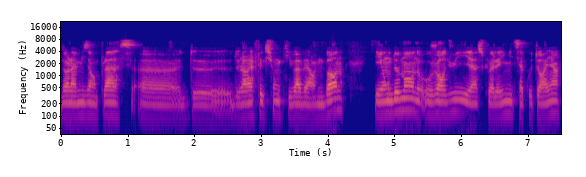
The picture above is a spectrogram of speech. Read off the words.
dans la mise en place euh, de, la réflexion qui va vers une borne. Et on demande aujourd'hui à ce qu'à la limite ça coûte rien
